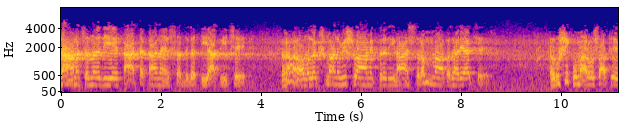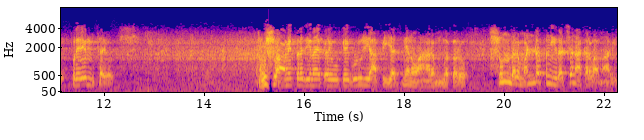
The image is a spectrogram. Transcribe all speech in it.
રામચંદ્રજીએ તાટકાને સદગતિ આપી છે. રામ લક્ષ્મણ વિશ્વામિત્રજીના આશ્રમમાં પધાર્યા છે. ઋષિકુમારો સાથે પ્રેમ થયો વિશ્વામિત્રજીને કહ્યું કે ગુરુજી, આપ યજ્ઞનો આરંભ કરો. સુંદર મંડપની રચના કરવામાં આવી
